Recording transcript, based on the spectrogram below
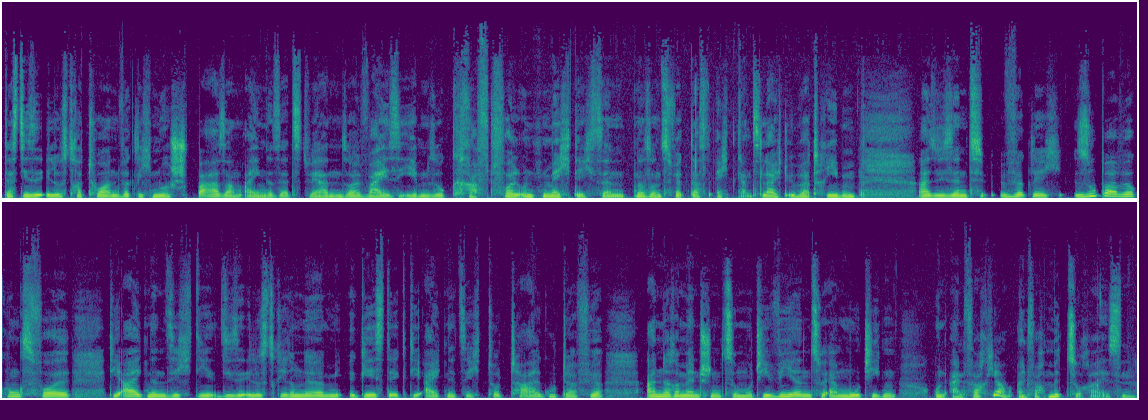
dass diese Illustratoren wirklich nur sparsam eingesetzt werden soll, weil sie eben so kraftvoll und mächtig sind. Ne? Sonst wirkt das echt ganz leicht übertrieben. Also sie sind wirklich super wirkungsvoll. Die eignen sich, die, diese illustrierende Gestik, die eignet sich total gut dafür, andere Menschen zu motivieren, zu ermutigen und einfach, ja, einfach mitzureißen.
